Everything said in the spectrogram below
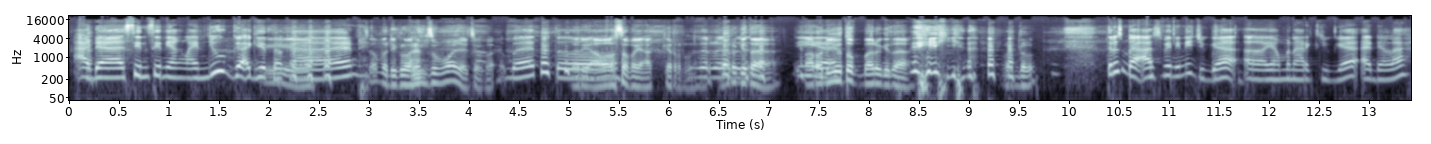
ada sin-sin yang lain juga gitu Iya. kan Coba dikeluarin semuanya coba. betul Dari awal sampai akhir. Terus- baru kita taruh di. YouTube baru kita. iya. Terus Mbak Asvin ini juga eh, yang menarik juga adalah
